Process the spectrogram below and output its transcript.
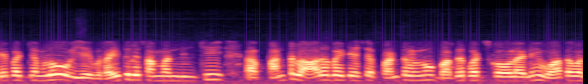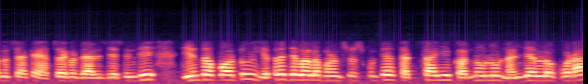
నేపథ్యంలో ఈ రైతులకు సంబంధించి ఆ పంటలు ఆరుబయటేసే పంటలను భద్రపరచుకోవాలని వాతావరణ శాఖ హెచ్చరికలు జారీ చేసింది. దీంతో పాటు ఇతర జిల్లాల్లో మనం చూసుకుంటే సత్సాయి కర్నూలు నంద్యాలలో కూడా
